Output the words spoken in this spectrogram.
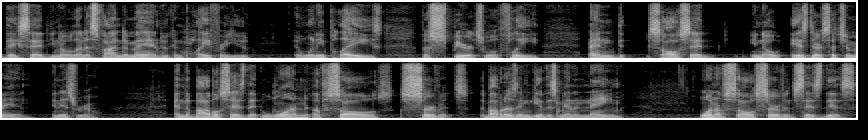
they said, You know, let us find a man who can play for you. And when he plays, the spirits will flee. And Saul said, You know, is there such a man in Israel? And the Bible says that one of Saul's servants, the Bible doesn't even give this man a name. One of Saul's servants says this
